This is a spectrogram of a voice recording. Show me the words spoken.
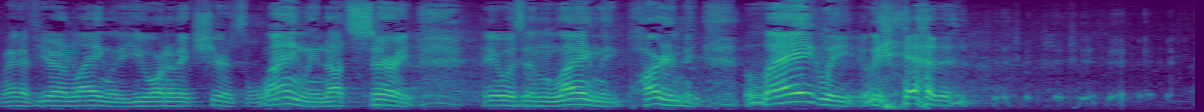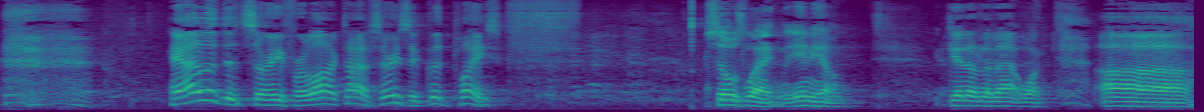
Man, if you're in Langley, you want to make sure it's Langley, not Surrey. It was in Langley, pardon me. Langley, we had a Hey, I lived in Surrey for a long time. Surrey's a good place. So's Langley. Anyhow, get out of that one. Uh,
